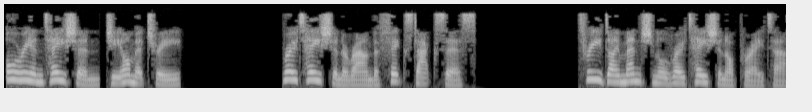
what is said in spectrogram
Orientation geometry Rotation around a fixed axis. Three-dimensional rotation operator.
